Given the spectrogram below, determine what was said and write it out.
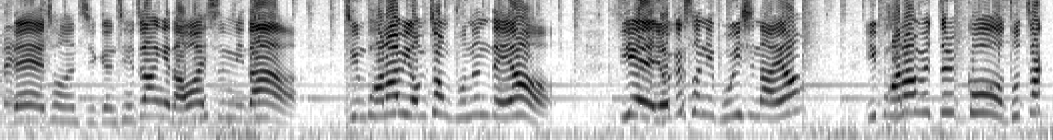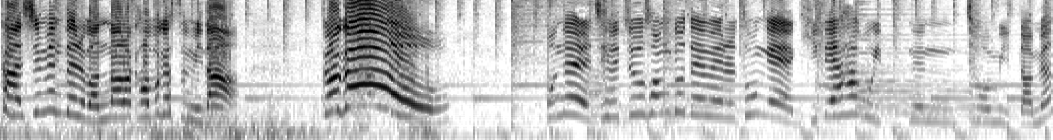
네, 저는 지금 제주항에 나와 있습니다. 지금 바람이 엄청 부는데요. 뒤에 여객선이 보이시나요? 이 바람을 뚫고 도착한 시민들을 만나러 가보겠습니다. 고고! 오늘 제주 선교대회를 통해 기대하고 있는 점이 있다면?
